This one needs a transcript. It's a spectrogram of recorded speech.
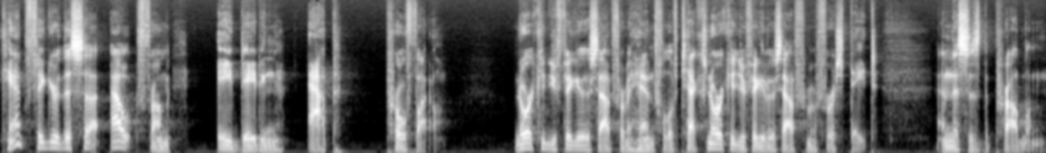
can't figure this out from a dating app profile nor could you figure this out from a handful of texts, nor could you figure this out from a first date. And this is the problem.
